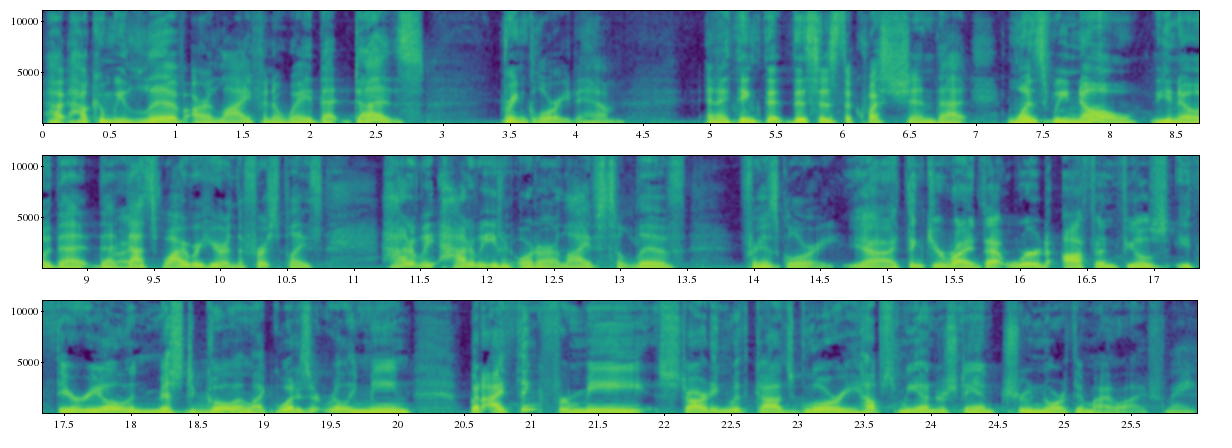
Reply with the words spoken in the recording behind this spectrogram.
how, how can we live our life in a way that does bring glory to him? And I think that this is the question that once we know, you know, that that right. that's why we're here in the first place, how do we how do we even order our lives to live for his glory? Yeah, I think you're right. That word often feels ethereal and mystical mm-hmm. and like what does it really mean? But I think for me, starting with God's glory helps me understand true north in my life. Right.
